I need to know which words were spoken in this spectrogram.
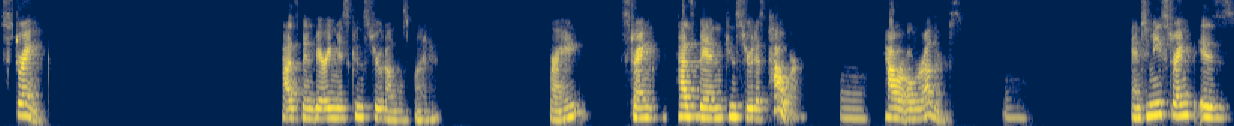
strength has been very misconstrued on this planet. Right? Strength has been construed as power, mm. power over others. Mm. And to me, strength is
